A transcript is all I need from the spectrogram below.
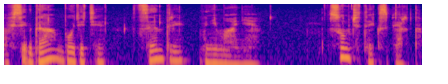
Вы всегда будете в центре внимания. Сумчатый эксперт.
